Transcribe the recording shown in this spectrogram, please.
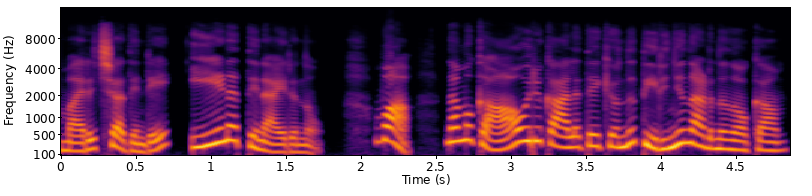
മരിച്ചതിന്റെ ഈണത്തിനായിരുന്നു. വാ നമുക്ക് ആ ഒരു കാലത്തേക്കൊന്ന് തിരിഞ്ഞു നടന്നു നോക്കാം.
